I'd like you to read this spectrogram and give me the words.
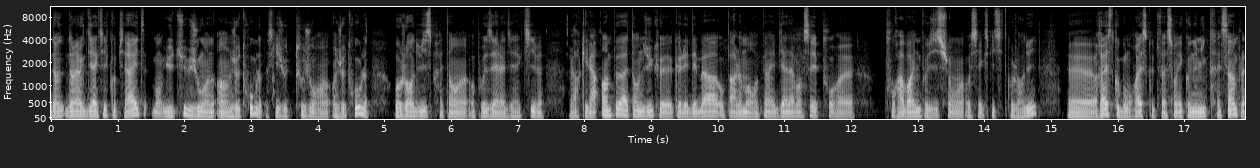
la directive copyright, bon, YouTube joue un, jeu trouble parce qu'il joue toujours un, jeu trouble. Aujourd'hui, il se prétend opposé à la directive alors qu'il a un peu attendu que, les débats au Parlement européen aient bien avancé pour, euh, pour avoir une position aussi explicite qu'aujourd'hui. Euh, reste que bon, reste que de façon économique très simple,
